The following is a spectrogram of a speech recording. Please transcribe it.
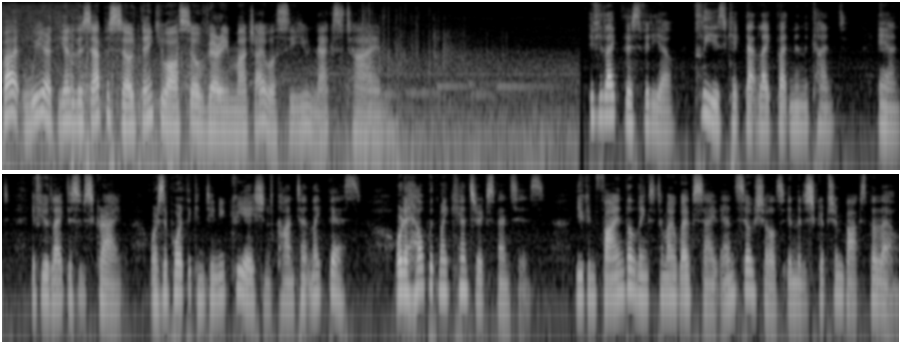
but we are at the end of this episode. Thank you all so very much. I will see you next time. If you liked this video, please kick that like button in the cunt. And if you'd like to subscribe, or support the continued creation of content like this, or to help with my cancer expenses, you can find the links to my website and socials in the description box below.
